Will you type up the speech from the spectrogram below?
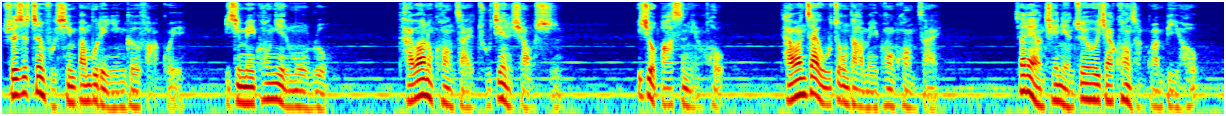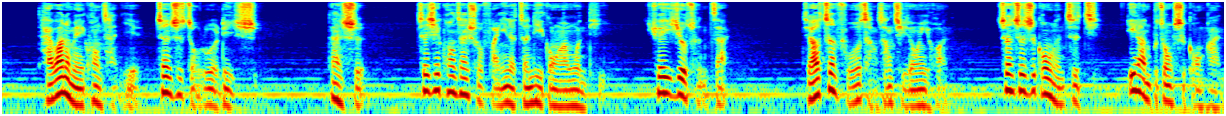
随着政府新颁布的严格法规以及煤矿业的没落，台湾的矿灾逐渐的消失。一九八四年后，台湾再无重大煤矿矿灾。在两千年最后一家矿场关闭后，台湾的煤矿产业正式走入了历史。但是，这些矿灾所反映的整体公安问题却依旧存在。只要政府或厂商其中一环，甚至是工人自己，依然不重视公安，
